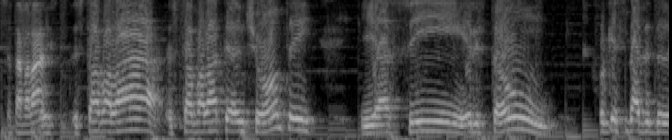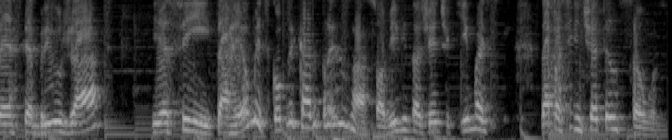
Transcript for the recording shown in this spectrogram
você estava lá? Eu estava lá, eu estava lá até anteontem e assim, eles estão. Porque cidade do leste abriu já. E assim, tá realmente complicado para eles lá. Só vive da gente aqui, mas dá para sentir a tensão. Assim.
